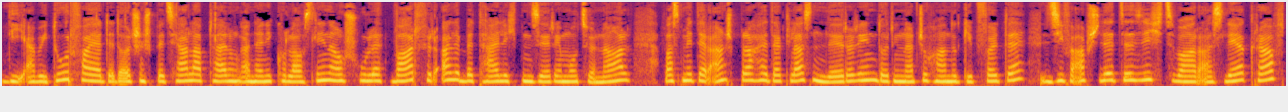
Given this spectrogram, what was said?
Die Abiturfeier der deutschen Spezialabteilung an der Nikolaus-Lenau-Schule war für alle Beteiligten sehr emotional, was mit der Ansprache der Klassenlehrerin Dorina Ciuhando gipfelte. Sie verabschiedete sich zwar als Lehrkraft,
